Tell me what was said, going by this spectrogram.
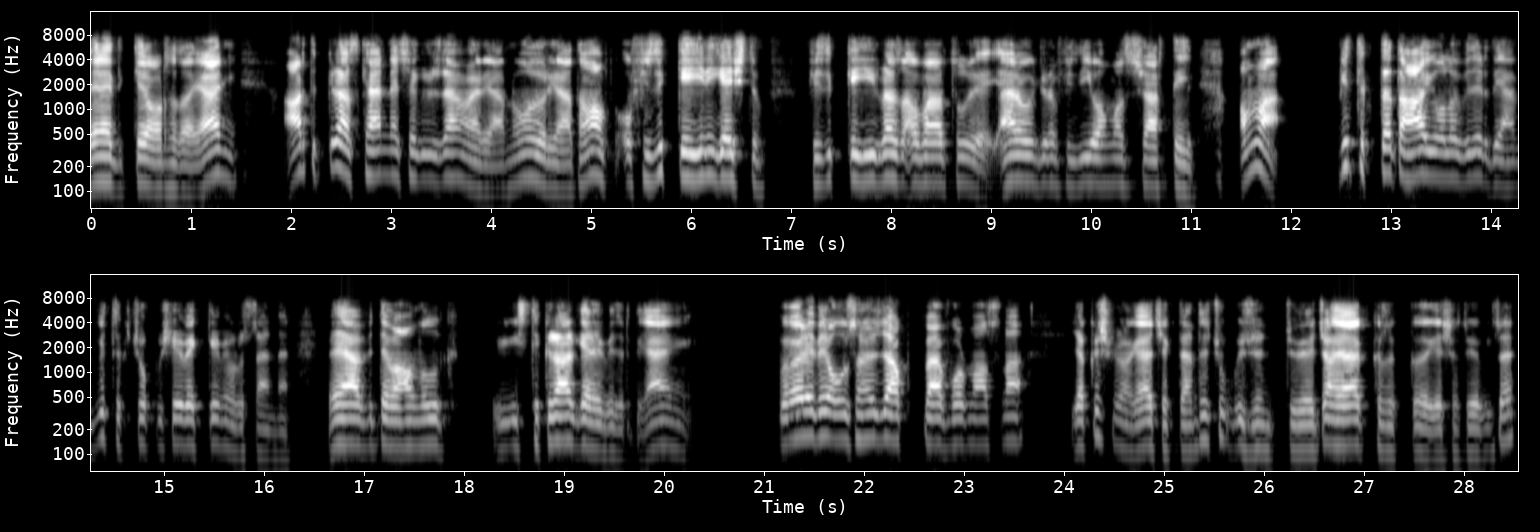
Denedikleri ortada. Yani artık biraz kendine çeki düzen ver ya. Ne olur ya. Tamam o fizik geyiğini geçtim. Fizik geyiği biraz abartılıyor. Her oyuncunun fiziği olması şart değil. Ama bir tık da daha iyi olabilirdi yani. Bir tık çok bir şey beklemiyoruz senden. Veya bir devamlılık, istikrar gelebilirdi. Yani böyle bir Oğuzhan Özyakup performansına yakışmıyor gerçekten de. Çok üzüntü verici, hayal kırıklığı yaşatıyor bize.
